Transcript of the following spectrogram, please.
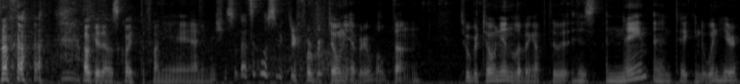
okay, that was quite the funny animation. So that's a close victory for Bretonnia. Very well done. True Bretonnian living up to his name and taking the win here.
